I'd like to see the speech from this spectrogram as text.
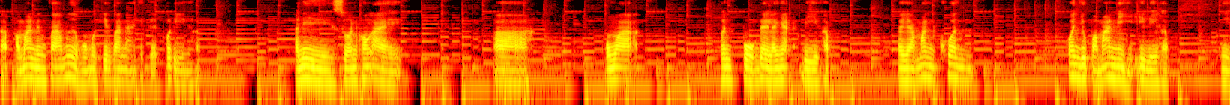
กับประมาณหนึ่งฝ่ามือผมก็คิดว่าน่าจะเกิดพอดีนะครับ อันนี้สวนของไออ่าผมว่าเพิ่นปลูกได้ระยะดีครับระยะมั่นควรควรอยู่ประมาณนี้อีหลีครับนี่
